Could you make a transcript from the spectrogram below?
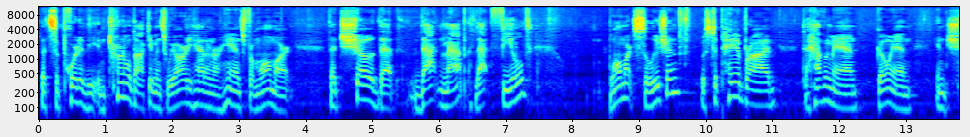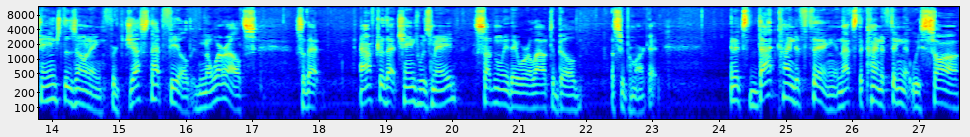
that supported the internal documents we already had in our hands from Walmart that showed that that map, that field, Walmart's solution was to pay a bribe to have a man go in and change the zoning for just that field, nowhere else, so that after that change was made, suddenly they were allowed to build a supermarket. And it's that kind of thing, and that's the kind of thing that we saw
